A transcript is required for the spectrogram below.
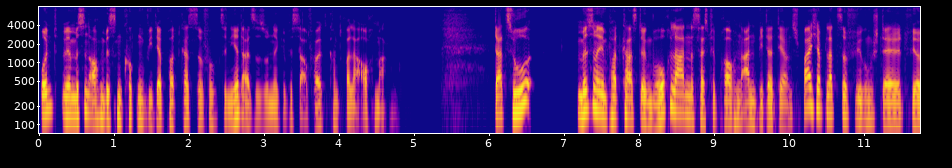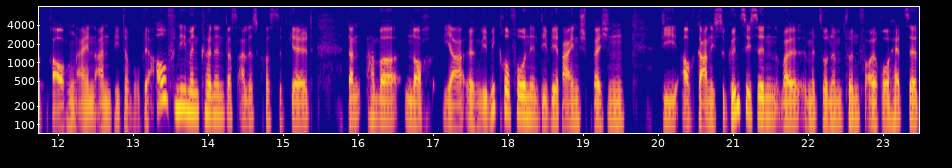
Und wir müssen auch ein bisschen gucken, wie der Podcast so funktioniert, also so eine gewisse Erfolgskontrolle auch machen. Dazu müssen wir den Podcast irgendwo hochladen. Das heißt, wir brauchen einen Anbieter, der uns Speicherplatz zur Verfügung stellt. Wir brauchen einen Anbieter, wo wir aufnehmen können. Das alles kostet Geld. Dann haben wir noch ja irgendwie Mikrofone, in die wir reinsprechen, die auch gar nicht so günstig sind, weil mit so einem 5 Euro Headset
